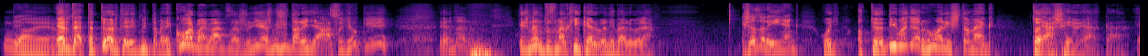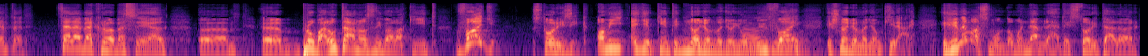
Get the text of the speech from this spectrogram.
Ja, ja. Érted? Tehát történik, mit tudom egy kormányváltozás, vagy ilyesmi, és utána így állsz, hogy oké, okay. érted? És nem tudsz már kikerülni belőle. És az a lényeg, hogy a többi magyar humorista meg tojáshelyen járkál. Érted? Celebekről beszél, ö, ö, próbál utánozni valakit, vagy sztorizik, ami egyébként egy nagyon-nagyon jó Az műfaj, jó. és nagyon-nagyon király. És én nem azt mondom, hogy nem lehet egy storyteller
